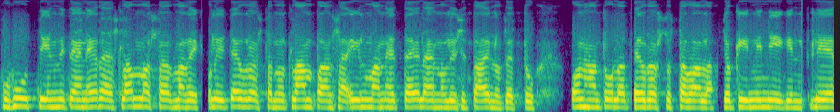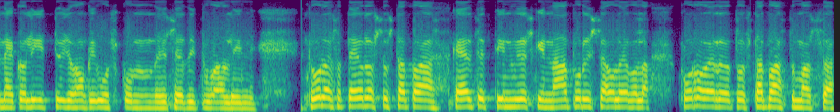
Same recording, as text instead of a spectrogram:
puhuttiin, miten eräs lammasfarmari oli teurastanut lampaansa ilman, että eläin olisi tainutettu. Onhan tuolla teurastustavalla jokin nimikin, lieneekö liittyy johonkin uskonnolliseen rituaaliin. Tuollaista teurastustapaa käytettiin myöskin naapurissa olevalla poroerotustapahtumassa.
